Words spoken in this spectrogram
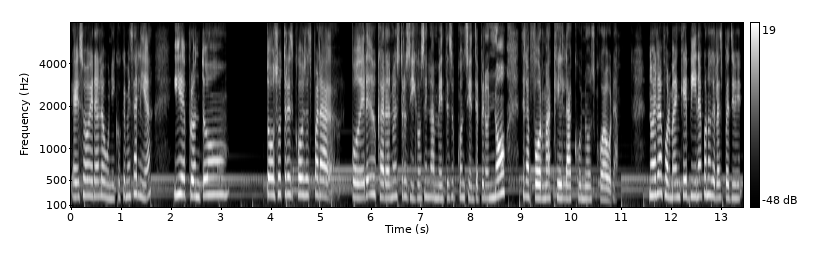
Eso era lo único que me salía. Y de pronto dos o tres cosas para poder educar a nuestros hijos en la mente subconsciente, pero no de la forma que la conozco ahora. No de la forma en que vine a conocerla después de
